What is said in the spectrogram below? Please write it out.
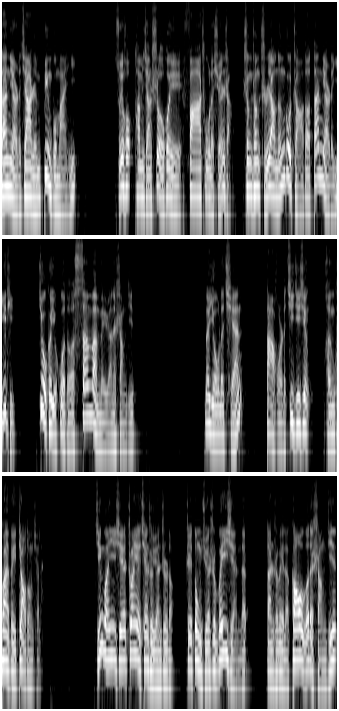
丹尼尔的家人并不满意。随后，他们向社会发出了悬赏，声称只要能够找到丹尼尔的遗体，就可以获得三万美元的赏金。那有了钱，大伙的积极性很快被调动起来。尽管一些专业潜水员知道这洞穴是危险的，但是为了高额的赏金，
